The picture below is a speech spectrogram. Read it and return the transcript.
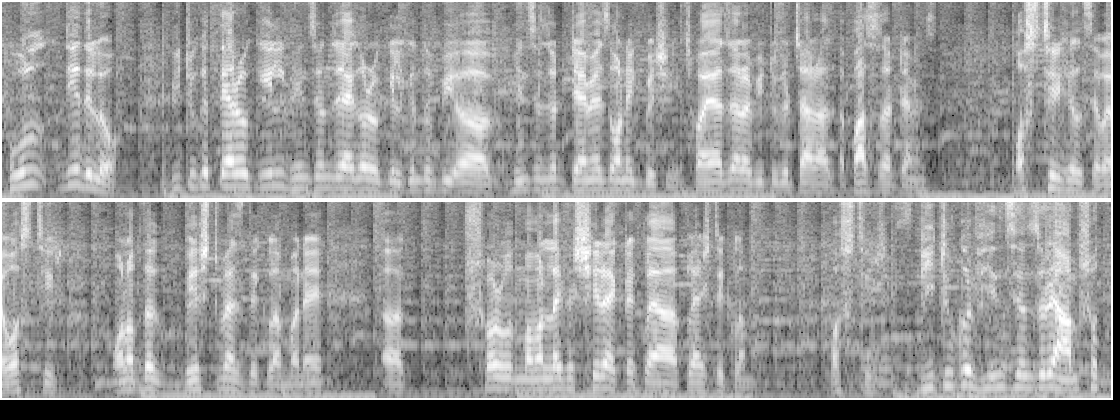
ফুল দিয়ে দিল। বিটুকে তেরো কিল ভিনসেন্সো এগারো কিল, কিন্তু ভিনসেন্সোর ড্যামেজ অনেক বেশি, ছয় হাজার আর বিটুকে চার হাজার, পাঁচ হাজার ড্যামেজ অস্থির খেলছে ভাই, অস্থির। One of the best match দেখলাম মানে সর্ব, আমার লাইফের সেরা একটা ক্ল্যাশ দেখলাম। অস্থির। বিটুকে ভিনসেন্সোরে আমসত্ব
